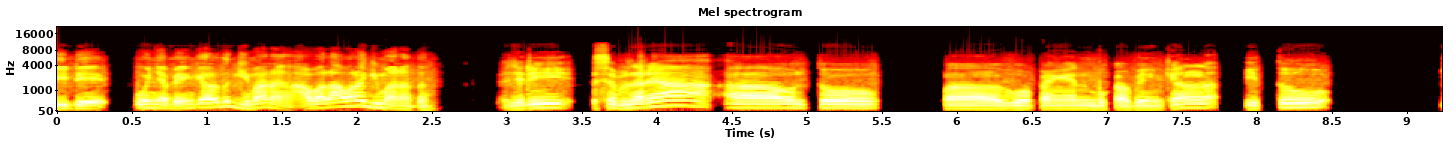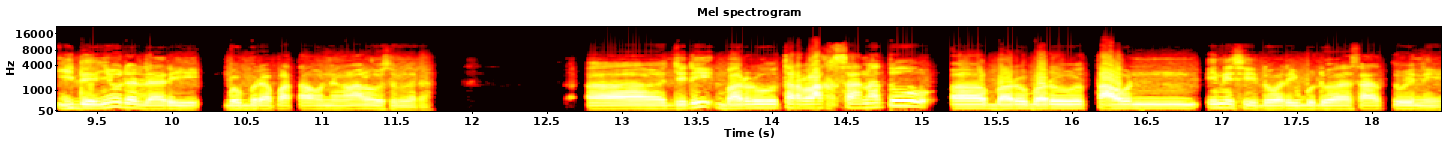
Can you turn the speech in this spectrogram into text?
ide punya bengkel tuh gimana? Awal-awalnya gimana tuh? Jadi sebenarnya eh, untuk gue pengen buka bengkel itu idenya udah dari beberapa tahun yang lalu sebenarnya. Eh, jadi baru terlaksana tuh eh, baru-baru tahun ini sih 2021 ini.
